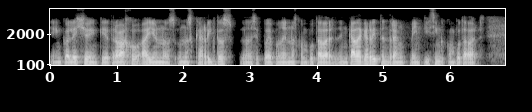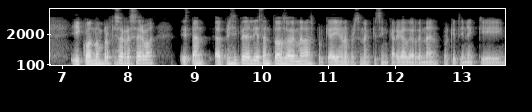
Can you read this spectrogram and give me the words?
en colegio en que yo trabajo hay unos, unos carritos donde se puede poner unos computadores. En cada carrito entran 25 computadores. Y cuando un profesor reserva, están, al principio del día están todas ordenadas porque hay una persona que se encarga de ordenar porque tiene que,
